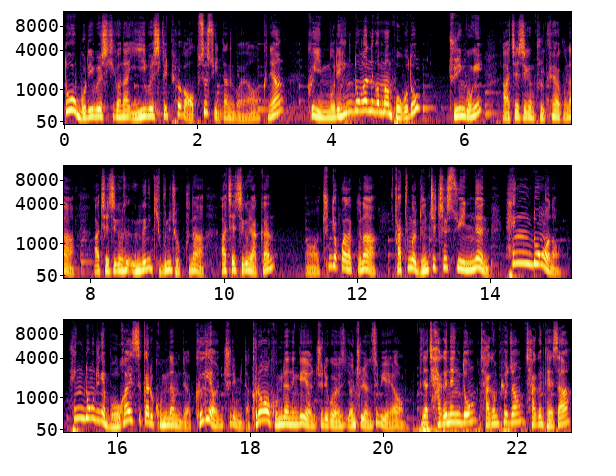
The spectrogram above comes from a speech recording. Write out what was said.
또 몰입을 시키거나 이입을 시킬 필요가 없을 수 있다는 거예요. 그냥 그 인물이 행동하는 것만 보고도 주인공이 아 쟤 지금 불쾌하구나. 아 쟤 지금 은근히 기분이 좋구나. 아 쟤 지금 약간 어, 충격받았구나. 같은 걸 눈치챌 수 있는 행동 언어 행동 중에 뭐가 있을까를 고민하면 돼요. 그게 연출입니다. 그런 걸 고민하는 게 연출이고 연, 연출 연습이에요. 그냥 작은 행동 작은 표정 작은 대사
